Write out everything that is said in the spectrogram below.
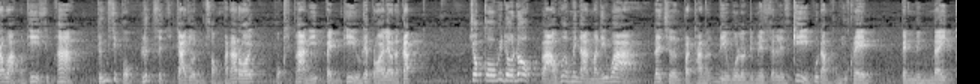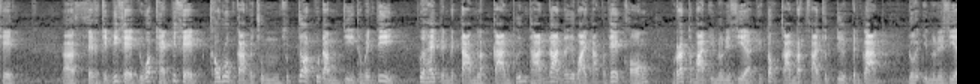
ระหว่างวันที่ 15 ถึง 16 พฤศจิกายน 2565 นี้เป็นที่เรียบร้อยแล้วนะครับ โจโกวิโดโดกล่าวเมื่อไม่นานมานี้ว่า ได้เชิญประธานาธิบดีวโลดิเมียร์เซเลนสกี้ผู้นำของยูเครน เป็นหนึ่งในเขตเศรษฐกิจพิเศษ หรือว่าแขกพิเศษเข้าร่วมการประชุมสุดยอดผู้นำ G20 เพื่อให้เป็นไปตามหลักการพื้นฐานด้านนโยบายต่างประเทศของรัฐบาลอินโดนีเซียที่ต้องการรักษาจุดยืนเป็นกลาง โดยอินโดนีเซีย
